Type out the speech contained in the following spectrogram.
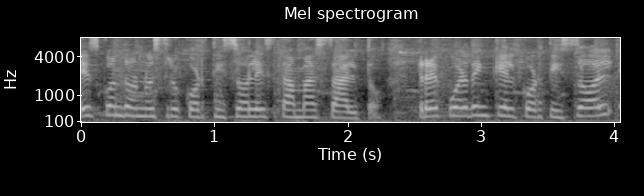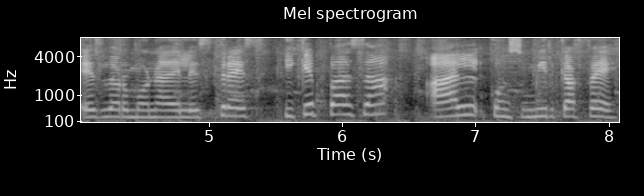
es cuando nuestro cortisol está más alto. Recuerden que el cortisol es la hormona del estrés. ¿Y qué pasa al consumir café?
